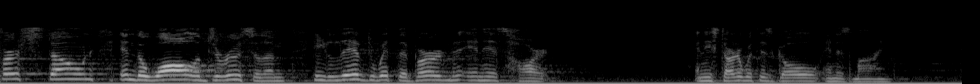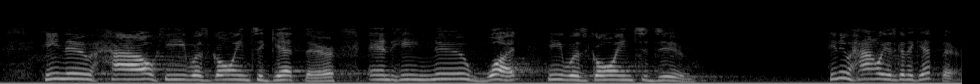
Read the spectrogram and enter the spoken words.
first stone in the wall of Jerusalem, he lived with the burden in his heart. And he started with his goal in his mind. He knew how he was going to get there, and he knew what he was going to do. He knew how he was going to get there.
